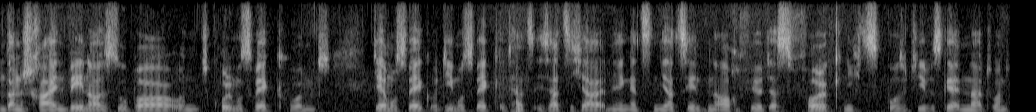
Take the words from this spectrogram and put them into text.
und dann schreien, Wehner ist super und Kohl muss weg und der muss weg und die muss weg. Es hat, es hat sich ja in den letzten Jahrzehnten auch für das Volk nichts Positives geändert und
